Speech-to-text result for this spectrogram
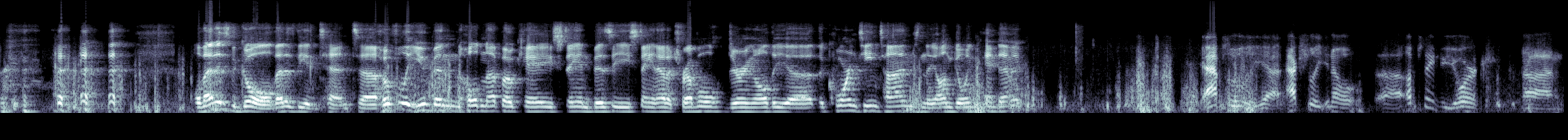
well, that is the goal. That is the intent. Uh, hopefully, you've been holding up okay, staying busy, staying out of trouble during all the uh, the quarantine times and the ongoing pandemic. Absolutely, yeah. Actually, you know, uh, upstate New York. Um,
